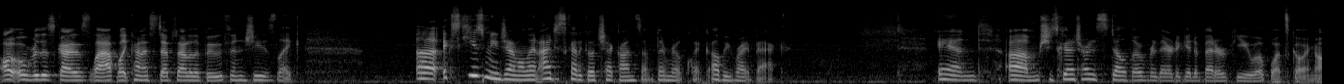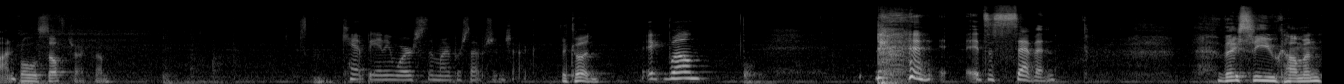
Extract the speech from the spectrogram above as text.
over this guy's lap, like kind of steps out of the booth and she's like uh, excuse me, gentlemen. I just got to go check on something real quick. I'll be right back. And um, she's to try to stealth over there to get a better view of what's going on. Roll a stealth check then. Can't be any worse than my perception check. It could. It, well, it's a seven. They see you coming.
